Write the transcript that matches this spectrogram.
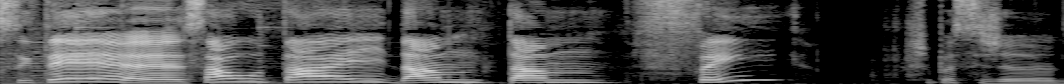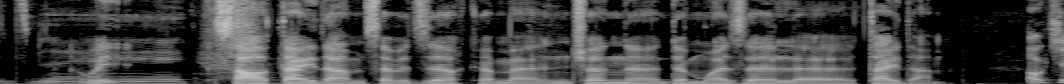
Alors, c'était euh, Sao Tai Dam Tam Fei. Je sais pas si je le dis bien. Oui. Sao Tai Dam, ça veut dire comme euh, une jeune euh, demoiselle euh, Tai Dam. OK,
